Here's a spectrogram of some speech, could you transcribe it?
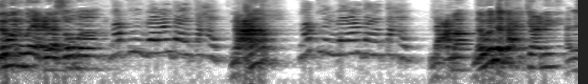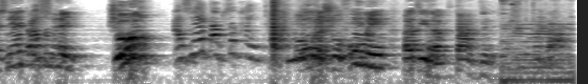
لوين وقع يا سوما نط من الفرندا لتحت. نعم؟ نط من الفرندا لتحت. لعمة لوين لتحت يعني؟ على جنينة أبو صبحي. شو؟ عشان أبو صبحي. قوموا لشوف أمي. هات إيدك تعال تعال.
